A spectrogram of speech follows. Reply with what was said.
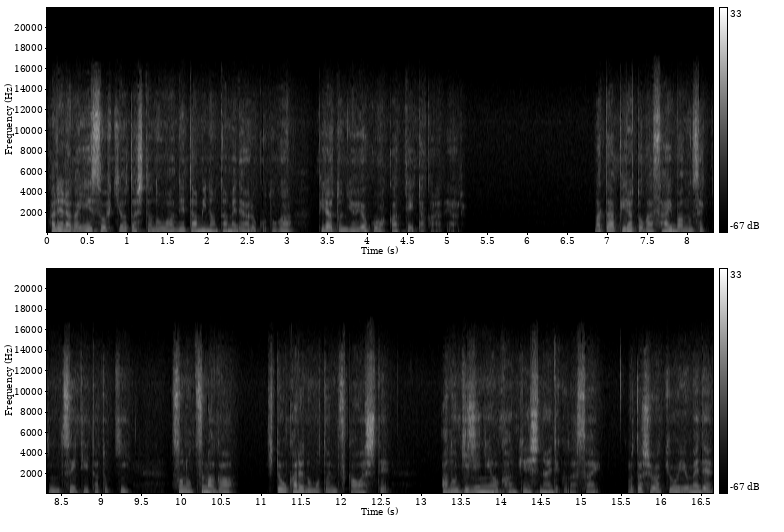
彼らがイエスを引き渡したのは妬みのためであることがピラトにはよく分かっていたからである。またピラトが裁判の席についていた時その妻が人を彼のもとに使わして「あの義人には関係しないでください。私は今日夢で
